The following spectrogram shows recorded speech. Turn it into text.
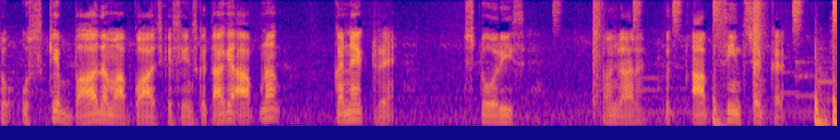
तो उसके बाद हम आपको आज के सीन्स के, ताकि आप ना कनेक्ट रहें स्टोरी से। समझ आ रहा है? तो आप सीन्स चेक करें।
